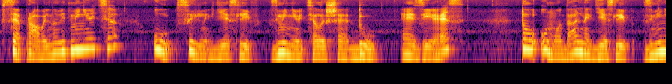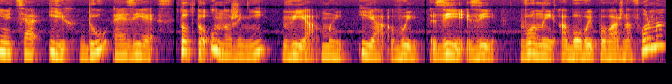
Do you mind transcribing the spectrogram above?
все правильно відмінюється, у сильних дієслів змінюється лише do, as то у модальних дієслів змінюється їх do, as і s. Тобто у множині wir, ми, я, ви, зі, зі, вони або ви поважна форма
